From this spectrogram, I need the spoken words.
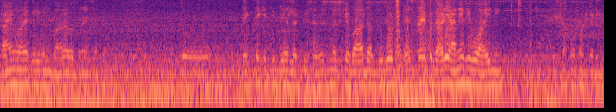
टाइम हो रहा है करीबन बारह बज रहे हैं सब तो देखते कितनी देर लगती सर्विस में। उसके बाद अब जो टेस्ट ड्राइव पर गाड़ी आनी थी वो आई नहीं। इसका पोपट कड़ी है।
